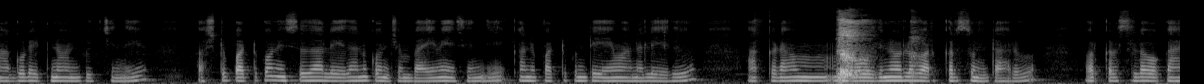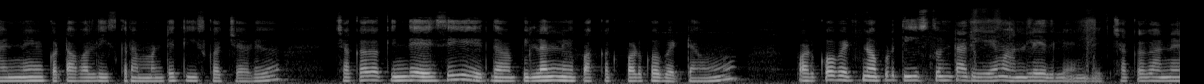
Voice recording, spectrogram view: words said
నాకు కూడా ఎట్నో అనిపించింది. ఫస్ట్ పట్టుకొని ఇస్తుందా లేదా అని కొంచెం భయం వేసింది. కానీ పట్టుకుంటే ఏమనలేదు అక్కడ మా వదిన వర్కర్స్ ఉంటారు. వర్కర్స్లో ఒక ఆయన్ని ఒక టవల్ తీసుకురమ్మంటే తీసుకొచ్చాడు. చక్కగా కింద వేసి పిల్లల్ని పక్కకు పడుకోబెట్టాము. పడుకోబెట్టినప్పుడు తీస్తుంటే అది ఏం అనలేదులేండి. చక్కగానే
